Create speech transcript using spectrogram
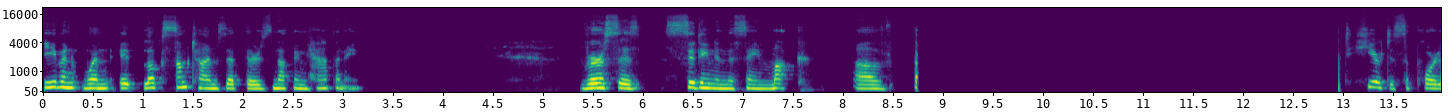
even when it looks sometimes that there's nothing happening, versus sitting in the same muck of here to support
